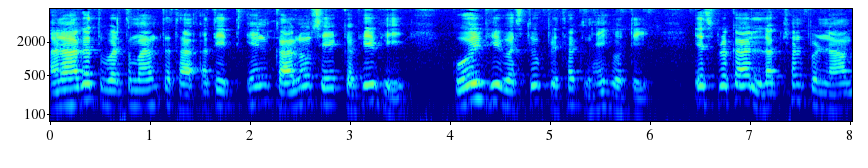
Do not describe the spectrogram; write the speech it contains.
अनागत, वर्तमान तथा अतीत इन कालों से कभी भी कोई भी वस्तु पृथक नहीं होती। इस प्रकार लक्षण परिणाम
